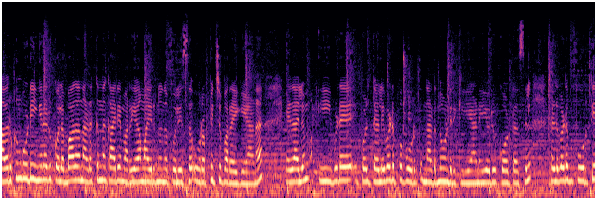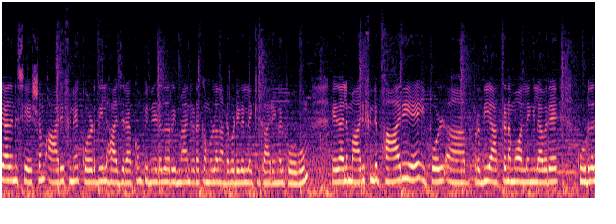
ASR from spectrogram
അവർക്കും കൂടി ഇങ്ങനെ ഒരു കൊലപാതകം നടക്കുന്ന കാര്യം അറിയാമായിരുന്നു എന്ന് പോലീസ് ഉറപ്പിച്ചു പറയുകയാണ്. ഏതായാലും ഈ ഇവിടെ ഇപ്പോൾ തെളിവെടുപ്പ് നടന്നുകൊണ്ടിരിക്കുകയാണ്. ഈ ഒരു ക്വാർട്ടേഴ്സിൽ തെളിവെടുപ്പ് പൂർത്തിയായതിനു ശേഷം ആരിഫിനെ കോടതിയിൽ ഹാജരാക്കും. പിന്നീട് അത് റിമാൻഡ് അടക്കമുള്ള നടപടികളിലേക്ക് കാര്യങ്ങൾ പോകും. ഏതായാലും ആരിഫിന്റെ ഭാര്യയെ ഇപ്പോൾ പ്രതിയാക്കണമോ അല്ലെങ്കിൽ അവരെ കൂടുതൽ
